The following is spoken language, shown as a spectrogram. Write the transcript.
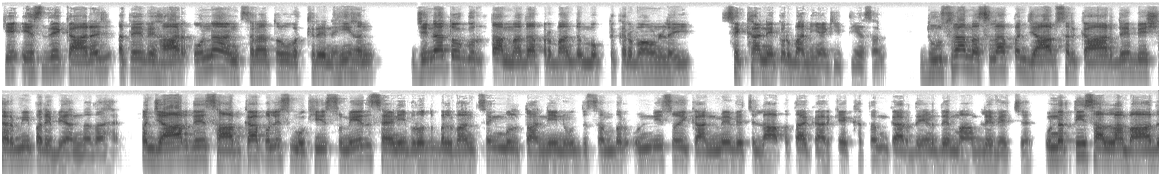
ਕਿ ਇਸ ਦੇ ਕਾਰਜ ਅਤੇ ਵਿਹਾਰ ਉਹਨਾਂ ਅੰਸਰਾਂ ਤੋਂ ਵੱਖਰੇ ਨਹੀਂ ਹਨ, ਜਿਨ੍ਹਾਂ ਤੋਂ ਗੁਰਧਾਮਾਂ ਦਾ ਪ੍ਰਬੰਧ ਮੁਕਤ ਕਰਵਾਉਣ ਲਈ ਸਿੱਖਾਂ ਨੇ ਕੁਰਬਾਨੀਆਂ ਕੀਤੀਆਂ ਸਨ। ਦੂਸਰਾ ਮਸਲਾ ਪੰਜਾਬ ਸਰਕਾਰ ਦੇ ਬੇਸ਼ਰਮੀ ਭਰੇ ਬਿਆਨਾਂ ਦਾ ਹੈ। ਪੰਜਾਬ ਦੇ ਸਾਬਕਾ ਪੁਲਿਸ ਮੁਖੀ ਸੁਮੇਧ ਸੈਣੀ ਵਿਰੁੱਧ ਬਲਵੰਤ ਸਿੰਘ ਮੁਲਤਾਨੀ ਨੂੰ ਦਸੰਬਰ 1991 ਵਿੱਚ ਲਾਪਤਾ ਕਰਕੇ ਖਤਮ ਕਰ ਦੇਣ ਦੇ ਮਾਮਲੇ ਵਿੱਚ 29 ਸਾਲਾਂ ਬਾਅਦ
